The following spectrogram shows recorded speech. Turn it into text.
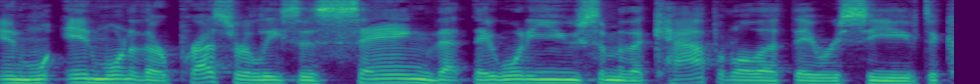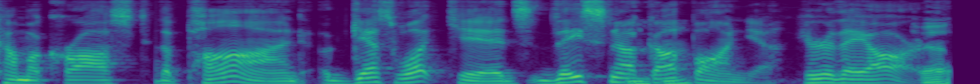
in in one of their press releases saying that they want to use some of the capital that they received to come across the pond. Guess what, kids? They snuck mm-hmm. up on you. Here they are. Yep.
